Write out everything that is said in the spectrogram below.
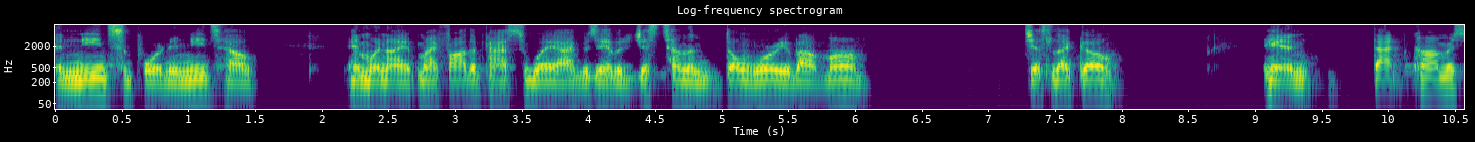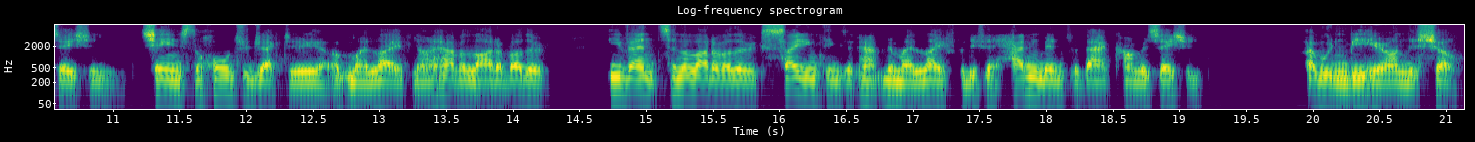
and needs support and needs help. And when I my father passed away, I was able to just tell him, "Don't worry about mom. Just let go." And that conversation changed the whole trajectory of my life. Now I have a lot of other events and a lot of other exciting things that happened in my life, but if it hadn't been for that conversation, I wouldn't be here on this show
